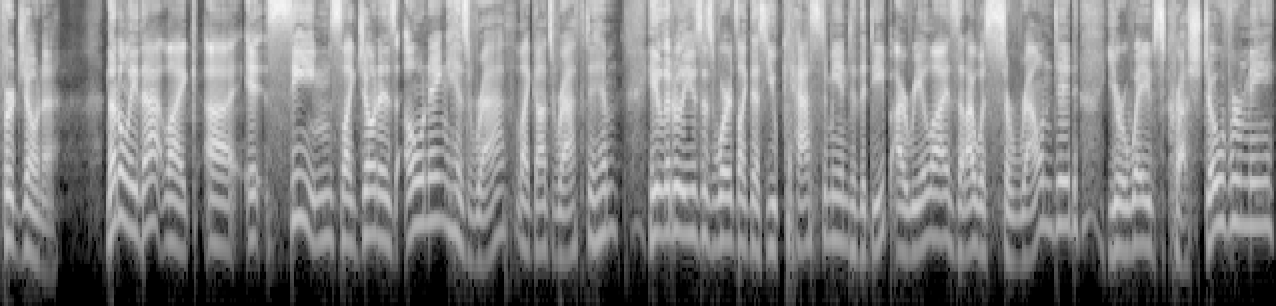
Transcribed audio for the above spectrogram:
for Jonah. Not only that, like uh, it seems like Jonah is owning his wrath, like God's wrath to him. He literally uses words like this: "You cast me into the deep. I realized that I was surrounded. Your waves crushed over me."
